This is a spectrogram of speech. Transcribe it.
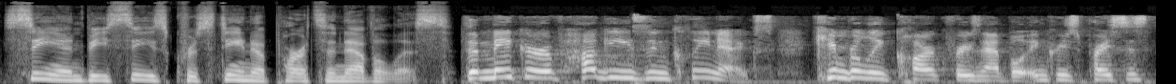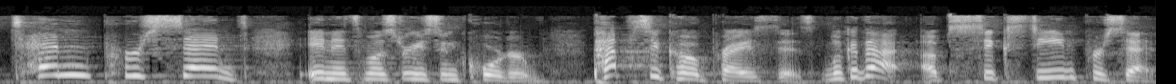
CNBC's Christina Partsinevelos. The maker of Huggies and Kleenex, Kimberly Clark, for example, increased prices 10% in its most recent quarter. PepsiCo prices, look at that, up 16%.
